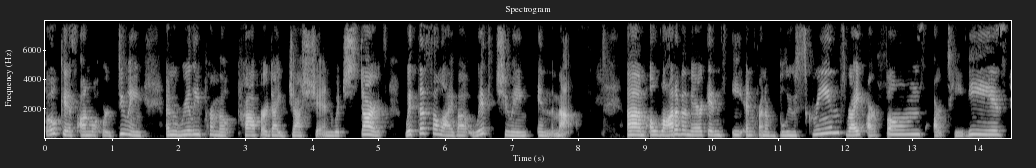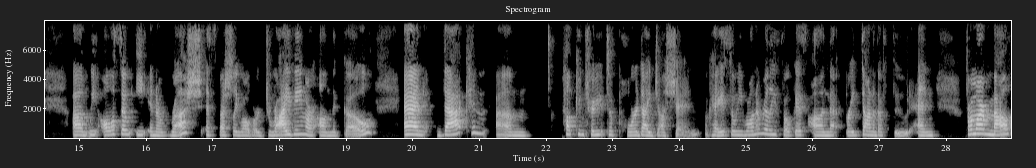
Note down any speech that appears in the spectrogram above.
focus on what we're doing and really promote proper digestion, which starts with the saliva, with chewing in the mouth. Um, a lot of Americans eat in front of blue screens, right? Our phones, our TVs. Um, we also eat in a rush, especially while we're driving or on the go. And that can um, help contribute to poor digestion. Okay, so we want to really focus on that breakdown of the food. And from our mouth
